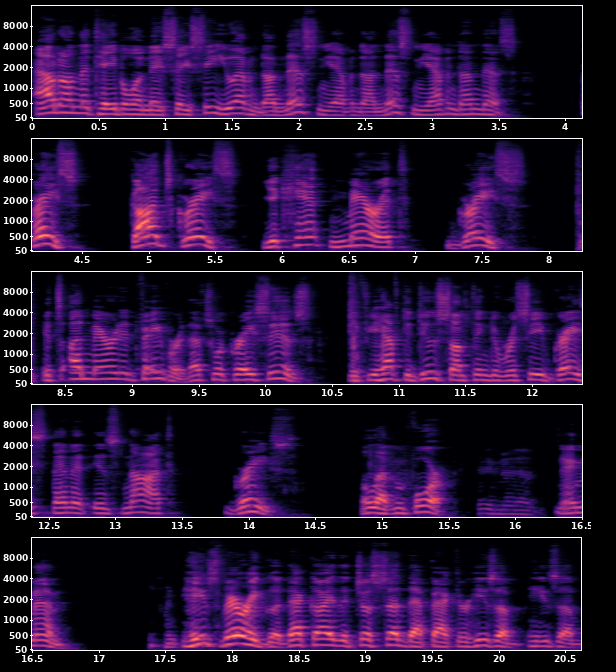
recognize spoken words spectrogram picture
out on the table and they say, see, you haven't done this and you haven't done this and you haven't done this. Grace, God's grace. You can't merit grace. It's unmerited favor. That's what grace is. If you have to do something to receive grace, then it is not grace. 11.4. Amen. Amen. He's very good. That guy that just said that back there, he's a he's a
